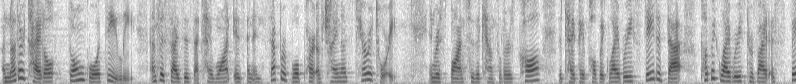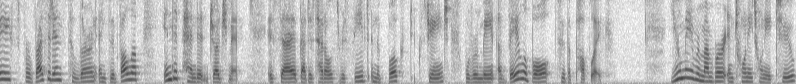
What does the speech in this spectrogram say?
Another title, 中国地理, emphasizes that Taiwan is an inseparable part of China's territory. In response to the councillor's call, the Taipei Public Library stated that public libraries provide a space for residents to learn and develop independent judgment. It said that the titles received in the book exchange will remain available to the public. You may remember in 2022,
